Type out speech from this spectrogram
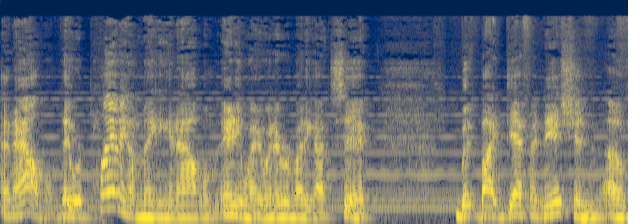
an album. They were planning on making an album anyway when everybody got sick. But by definition of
